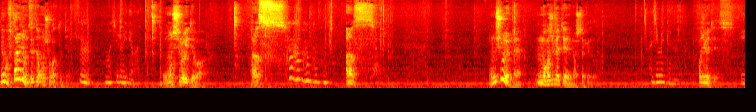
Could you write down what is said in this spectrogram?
でも2人でも全然面白かったんじゃない？うん、面白いでは。面白いではあらす。あらす。面白いよね、もう初めてやりましたけど。初めてなんだ。初めてです。え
